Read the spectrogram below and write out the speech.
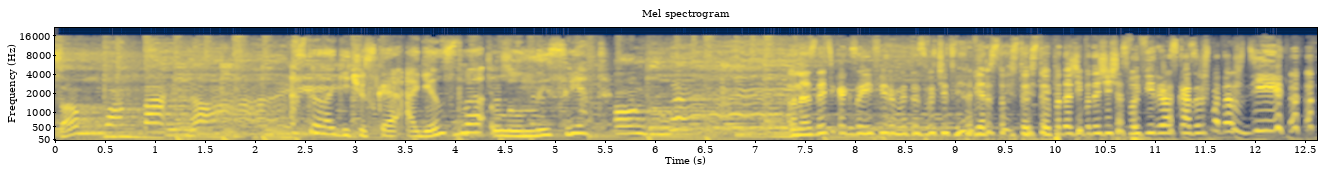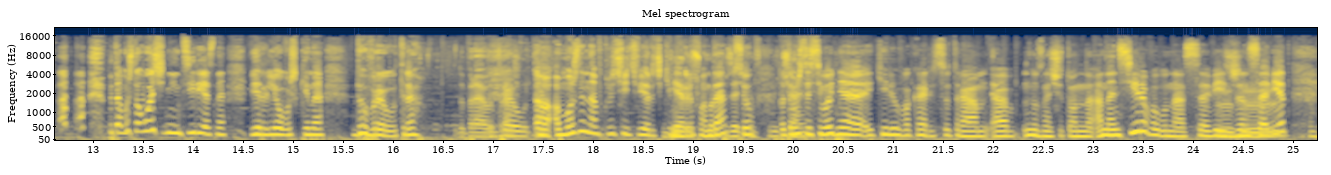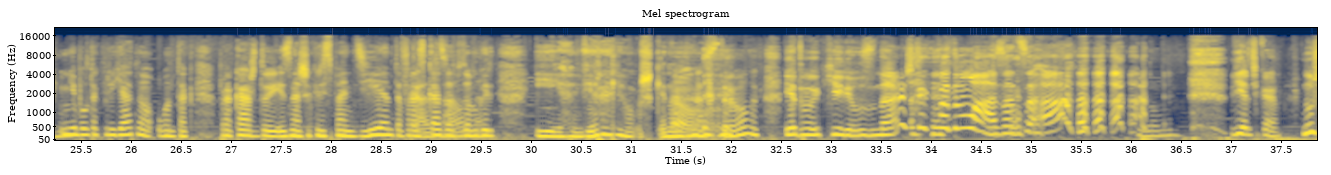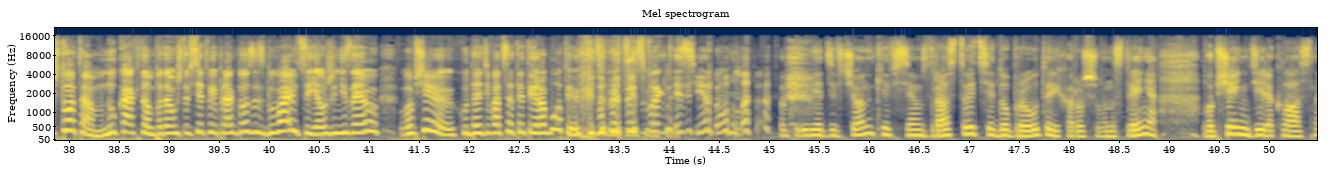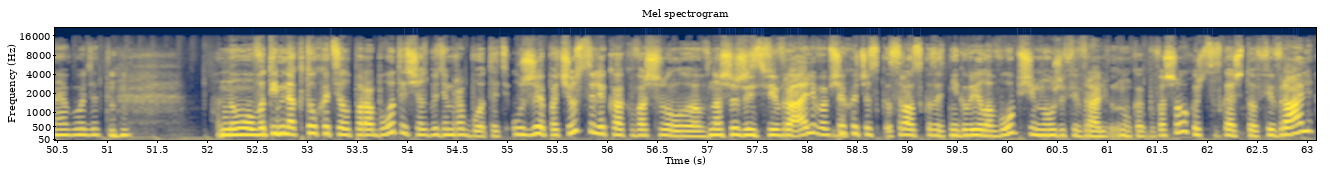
somewhat by night. Астрологическое агентство «Лунный свет». У нас, знаете, как за эфиром это звучит? Вера, Вера, стой, стой, стой, подожди, подожди, сейчас в эфире рассказываешь, подожди. Потому что очень интересно. Вера Левушкина, доброе утро. Доброе утро. Доброе утро. А, а можно нам включить Верочке Верочку микрофон, да? Всё? включаем. Потому что сегодня Кирилл Вакарич с утра, а, ну, значит, он анонсировал у нас весь Мгм. женсовет, и мне было так приятно, он так про каждую из наших респондентов Сказал, рассказывал, потом да. говорит, и Вера Левушкина, астролог. Я думаю, Кирилл, знаешь, как подмазаться, а? Ну, Верочка, ну что там? Ну как там? Потому что все твои прогнозы сбываются. Я уже не знаю вообще, куда деваться от этой работы, которую ты спрогнозировала. Привет, девчонки. Всем здравствуйте. Доброе утро и хорошего настроения. Вообще неделя классная будет. Но вот именно кто хотел поработать, сейчас будем работать. Уже почувствовали, как вошел в нашу жизнь февраль? Вообще Да. хочу сразу сказать, не говорила в общем, но уже февраль, ну, как бы вошел. Хочется сказать, что февраль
